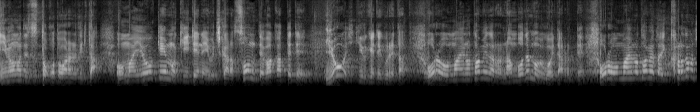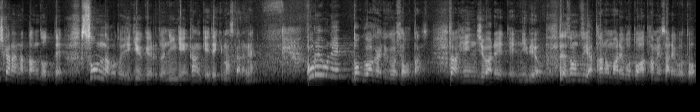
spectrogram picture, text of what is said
今までずっと断られてきた。お前要件も聞いてねえうちから損って分かっててよう引き受けてくれた。俺お前のためならなんぼでも動いてあるって。俺お前のためといくらでも力になったんぞって。そんなこと引き受けると人間関係できますからね。これをね僕若い時教わったんです。だから返事は0.2秒。でその次は頼まれ事は試され事。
